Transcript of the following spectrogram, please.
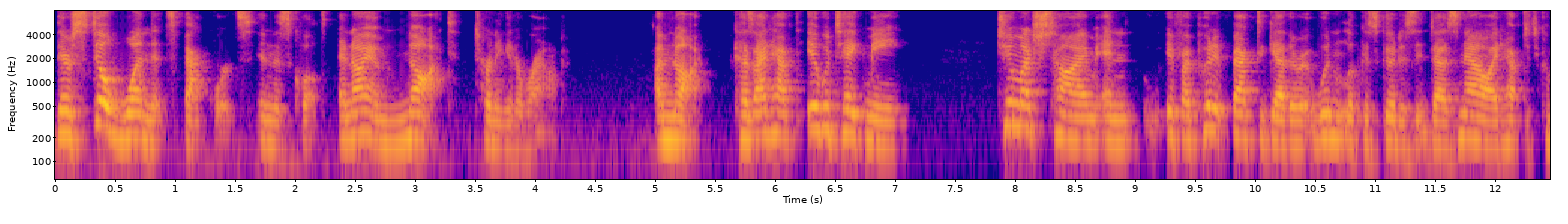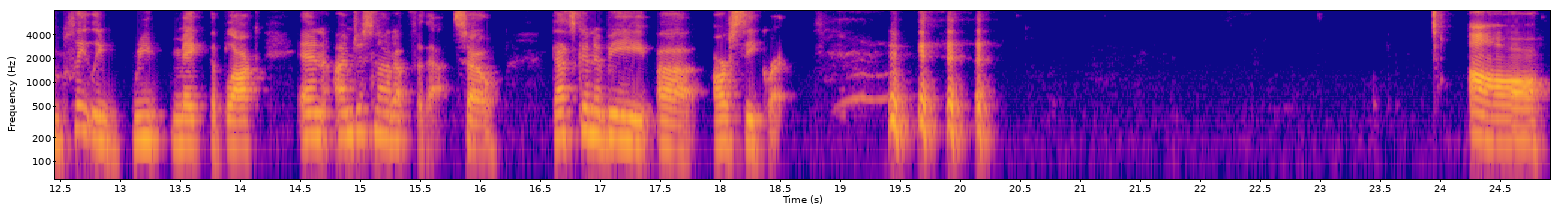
there's still one that's backwards in this quilt, and I am not turning it around. I'm not because I'd have it would take me too much time. And if I put it back together, it wouldn't look as good as it does now. I'd have to completely remake the block. And I'm just not up for that. So that's going to be uh, our secret. Oh,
